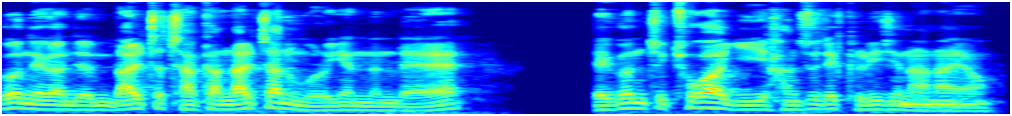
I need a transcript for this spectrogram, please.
그건 내가 이제 날짜 잠깐 날짜는 모르겠는데 재건축 초과기 한수제 걸리진 음, 않아요. 어,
